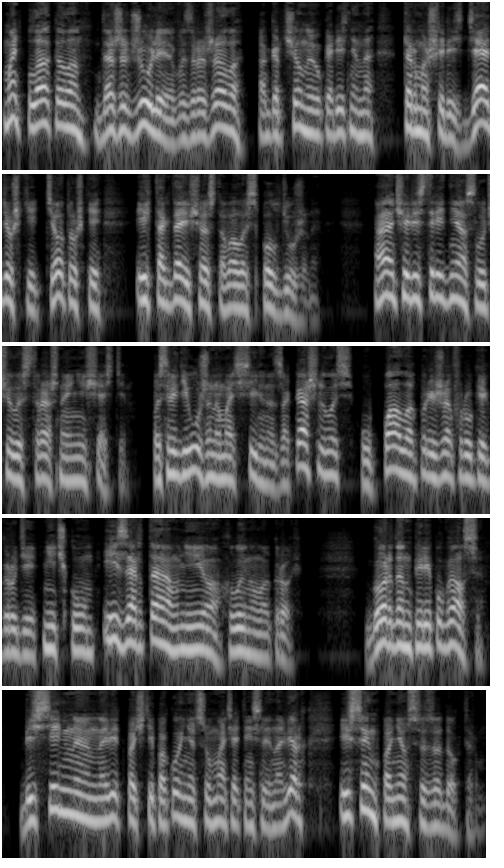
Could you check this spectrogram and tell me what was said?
Мать плакала, даже Джулия возражала, огорченная укоризненно тормошились дядюшки, тетушки, их тогда еще оставалось полдюжины. А через три дня случилось страшное несчастье. Посреди ужина мать сильно закашлялась, упала, прижав руки к груди ничком, и изо рта у нее хлынула кровь. Гордон перепугался. Бессильную, на вид почти покойницу, мать отнесли наверх, и сын понесся за доктором.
